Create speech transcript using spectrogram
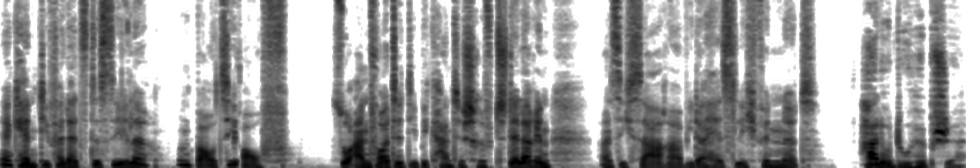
Er kennt die verletzte Seele und baut sie auf. So antwortet die bekannte Schriftstellerin, als sich Sarah wieder hässlich findet. Hallo, du Hübsche.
